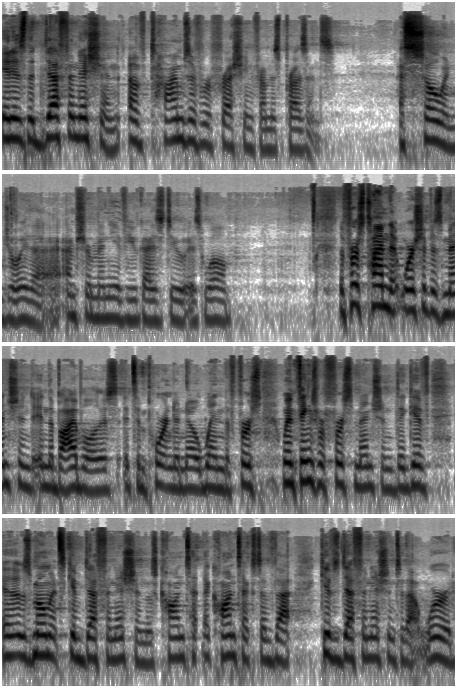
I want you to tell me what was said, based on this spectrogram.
It is the definition of times of refreshing from his presence. I so enjoy that. I'm sure many of you guys do as well. The first time that worship is mentioned in the Bible, it's important to know when the first when things were first mentioned. They give those moments give definition. Those context, the context of that gives definition to that word.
